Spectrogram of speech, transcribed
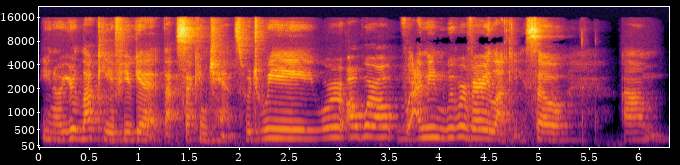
You know, you're lucky if you get that second chance, which we were all, we're all, I mean, we were very lucky. So, um,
